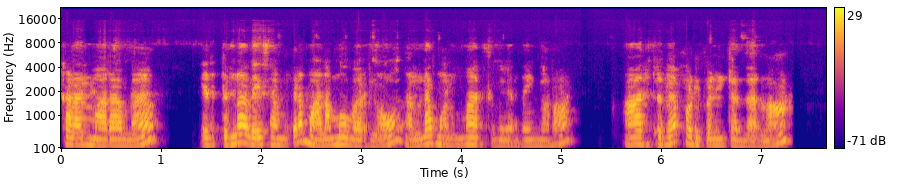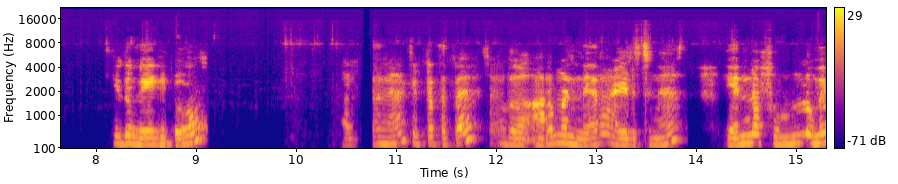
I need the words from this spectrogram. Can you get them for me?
கலர் மாறாம எடுத்துடணும் அதே சமயத்துல மனமும் வரணும். நல்லா மனமா இருக்குது வெந்தய மனம். ஆறுட்டுங்க பொடி பண்ணிட்டு வந்துடலாம். இது வேகட்டும். கிட்டத்தட்ட ஒரு அரை மணி நேரம் ஆயிடுச்சுங்க. எண்ணெய் ஃபுல்லுமே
